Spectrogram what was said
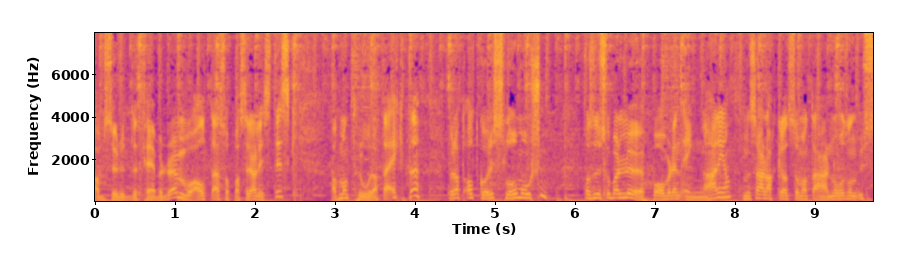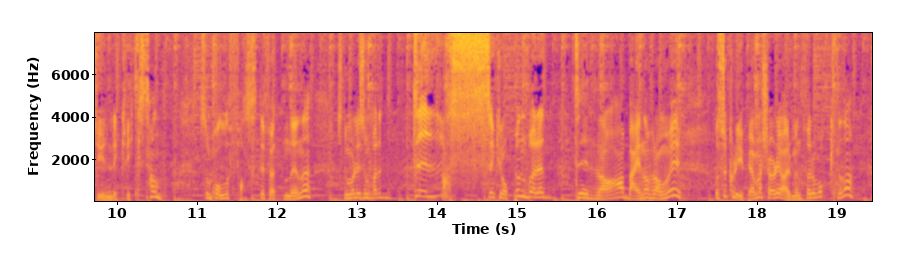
absurd feberdrøm, hvor alt er såpass realistisk at man tror at det er ekte, for at alt går i slow motion. Altså Du skal bare løpe over den enga her, igjen men så er det akkurat som at det er noe sånn usynlig kvikksand som holder fast i føttene dine. Så du må liksom bare drasse kroppen, bare dra beina framover. Og så klyper jeg meg sjøl i armen for å våkne, da.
